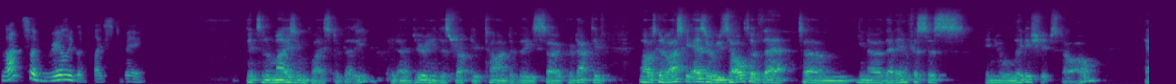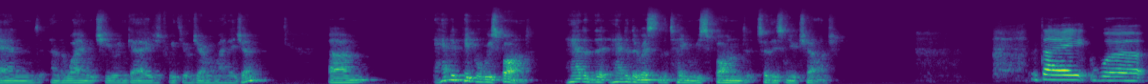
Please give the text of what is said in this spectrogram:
That's a really good place to be. It's an amazing place to be, you know, during a disruptive time to be so productive. I was going to ask you, as a result of that, um, you know, that emphasis in your leadership style and and the way in which you engaged with your general manager, um, how did people respond? How did the how did the rest of the team respond to this new challenge? They were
